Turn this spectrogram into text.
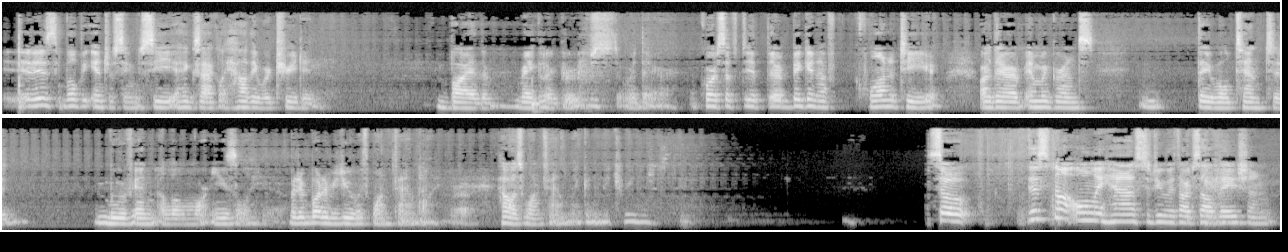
it is will be interesting to see exactly how they were treated by the regular groups that were there. Of course, if, if they're a big enough quantity or there are immigrants, they will tend to move in a little more easily. But what do you do with one family? Right. How is one family going to be treated? So, this not only has to do with our salvation,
